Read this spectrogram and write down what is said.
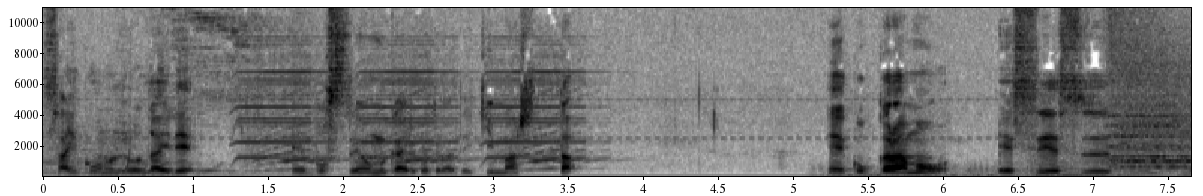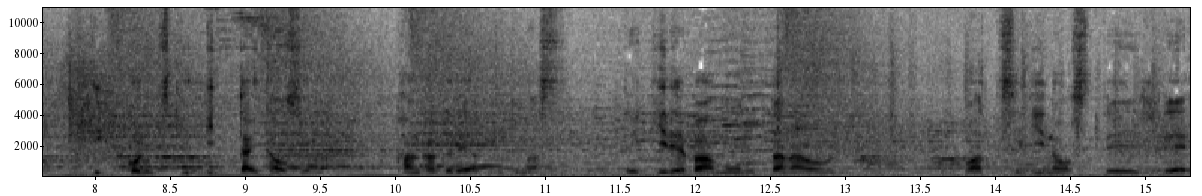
最高の状態で、えー、ボス戦を迎えることができました。えー、ここからもう SS1 個につき1体倒すような感覚でやっていきます。できればモンタナは次のステージで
